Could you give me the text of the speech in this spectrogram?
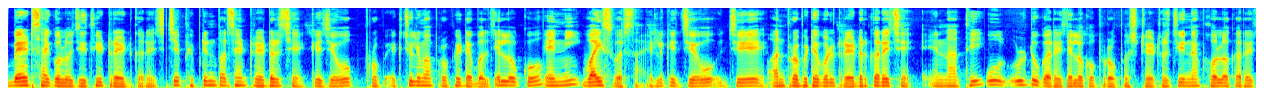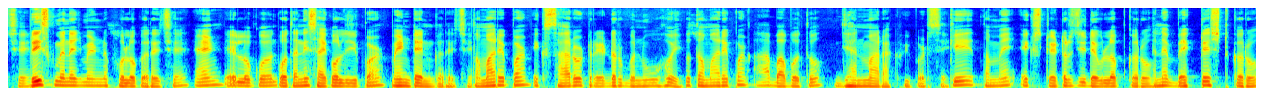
બેડ સાયકોલોજીથી ટ્રેડ કરે છે. જે ફિફ્ટીન પર્સન્ટ ટ્રેડર છે કે જેઓ એકચ્યુઅલીમાં પ્રોફિટેબલ એ લોકો એની વાઇસ વર્ષા એટલે કે જેઓ, જે અનપ્રોફિટેબલ ટ્રેડર કરે છે, એનાથી ઉલટું કરે છે. એ લોકો પ્રોપર સ્ટ્રેટર્જીને ફોલો કરે છે રિસ્ક મેનેજમેન્ટને ફોલો કરે છે એન્ડ એ લોકો પોતાની સાયકોલોજી પણ મેન્ટેન કરે છે. તમારે પણ એક સારો ટ્રેડર બનવું હોય, તો તમારે પણ આ બાબતો ધ્યાનમાં રાખવી પડશે. કે તમે એક સ્ટ્રેટર્જી ડેવલપ કરો અને બેક ટેસ્ટ કરો,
